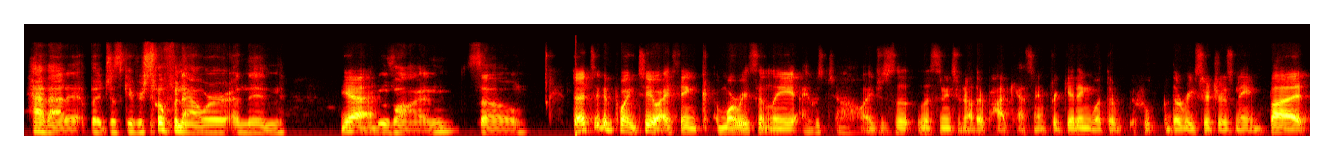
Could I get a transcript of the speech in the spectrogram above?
have at it, but just give yourself an hour and then Yeah, move on. So that's a good point too. I think more recently, I was oh, I just listening to another podcast, and I'm forgetting what the who, the researcher's name, but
